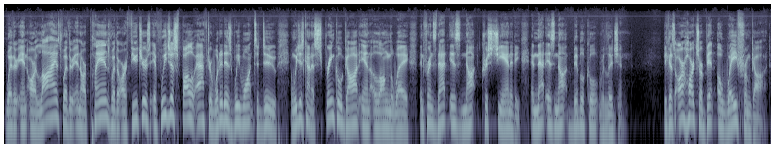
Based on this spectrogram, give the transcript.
whether in our lives, whether in our plans, whether our futures, if we just follow after what it is we want to do and we just kind of sprinkle God in along the way, then friends, that is not Christianity and that is not biblical religion. Because our hearts are bent away from God.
